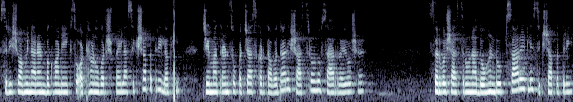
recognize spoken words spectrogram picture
શ્રી સ્વામિનારાયણ ભગવાને એકસો અઠ્ઠાણું વર્ષ પહેલાં શિક્ષાપત્રી લખી, જેમાં ત્રણસો પચાસ કરતાં વધારે શાસ્ત્રોનો સાર રહ્યો છે. સર્વશાસ્ત્રોના દોહનરૂપ સાર એટલે શિક્ષાપત્રી.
